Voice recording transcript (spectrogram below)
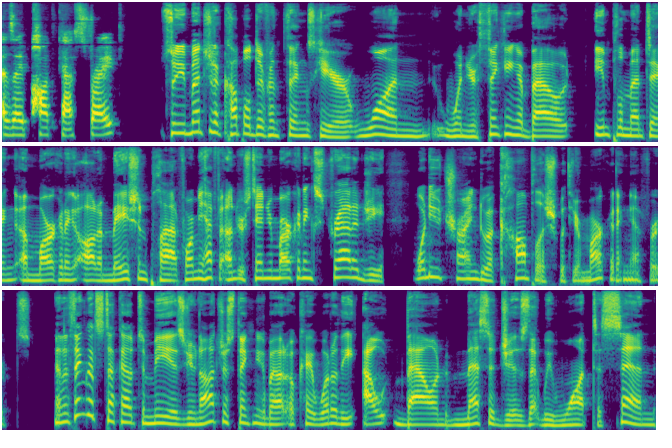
as a podcast, right? So you mentioned a couple different things here. One, when you're thinking about implementing a marketing automation platform, you have to understand your marketing strategy. What are you trying to accomplish with your marketing efforts? And the thing that stuck out to me is you're not just thinking about, okay, what are the outbound messages that we want to send?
